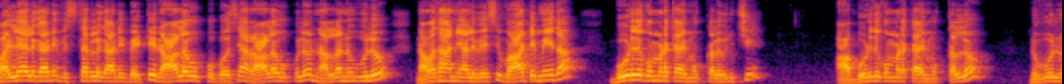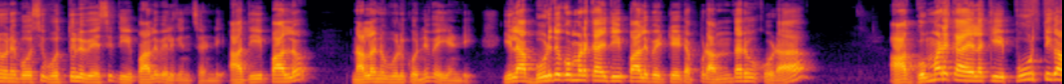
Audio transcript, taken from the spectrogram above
పళ్ళేలు కానీ విస్తరలు కానీ పెట్టి రాళ్ళ ఉప్పు పోసి ఆ రాళ్ళ ఉప్పులో నల్ల నువ్వులు నవధాన్యాలు వేసి వాటి మీద బూడిద గుమ్మడికాయ ముక్కలు ఉంచి ఆ బూడిద గుమ్మడికాయ ముక్కల్లో నువ్వుల నూనె పోసి ఒత్తులు వేసి దీపాలు వెలిగించండి. ఆ దీపాల్లో నల్ల నువ్వులు కొన్ని వేయండి. ఇలా బూడిద గుమ్మడికాయ దీపాలు పెట్టేటప్పుడు అందరూ కూడా ఆ గుమ్మడికాయలకి పూర్తిగా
